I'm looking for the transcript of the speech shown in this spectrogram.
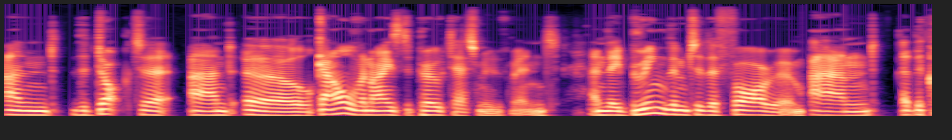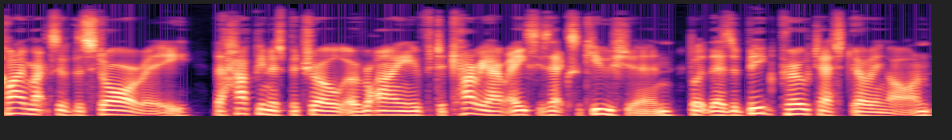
And the Doctor and Earl galvanize the protest movement and they bring them to the forum. And at the climax of the story, the Happiness Patrol arrive to carry out Ace's execution, but there's a big protest going on,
